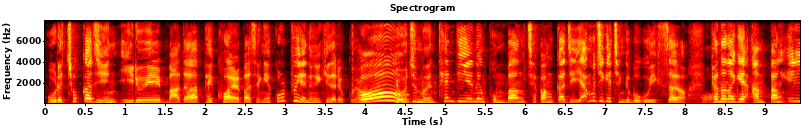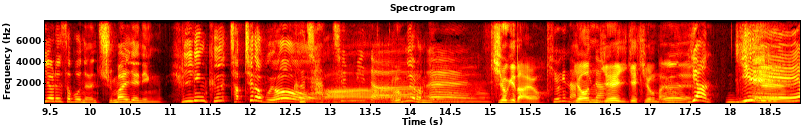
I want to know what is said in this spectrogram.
올해 초까진 일요일마다 백호 알바생의 골프 예능을 기다렸고요. 오. 요즘은 텐디 예능 본방 재방까지 야무지게 챙겨보고 있어요. 편안하게 안방 1열에서 보는 주말 예능 힐링크 잡채 라고요. 그 자체입니다. 그럼요, 그럼요. 네. 기억이 나요. 기억이 납니다. 연, 예, 이게 기억나요. 네. 연, 예!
